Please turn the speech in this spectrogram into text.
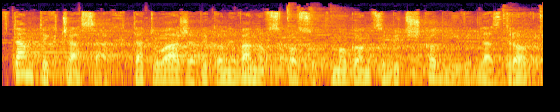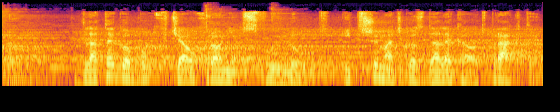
W tamtych czasach tatuaże wykonywano w sposób mogący być szkodliwy dla zdrowia. Dlatego Bóg chciał chronić swój lud i trzymać go z daleka od praktyk,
